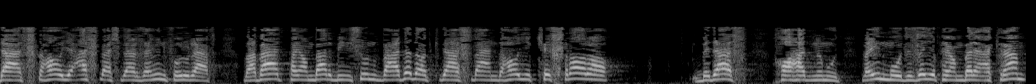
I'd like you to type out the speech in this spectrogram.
دستهای اسبش در زمین فرو رفت و بعد پیامبر به ایشون وعده داد که دستبنده های کسرا را به دست خواهد نمود. و این معجزه پیامبر اکرم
